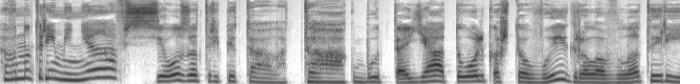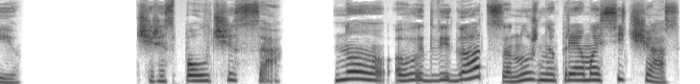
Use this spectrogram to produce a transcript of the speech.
Внутри меня все затрепетало, так, будто я только что выиграла в лотерею. Через полчаса. Но выдвигаться нужно прямо сейчас.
